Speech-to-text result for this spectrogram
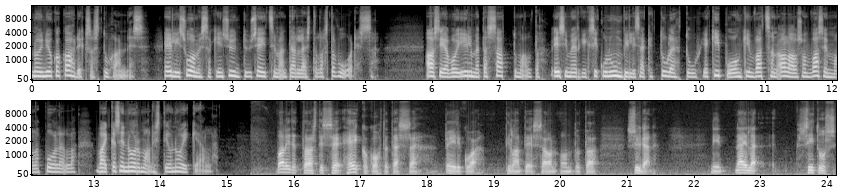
noin joka kahdeksas tuhannes, eli Suomessakin syntyy seitsemän tällaista lasta vuodessa. Asia voi ilmetä sattumalta, esimerkiksi kun umpilisäke tulehtuu ja kipu onkin vatsan alaosan vasemmalla puolella, vaikka se normaalisti on oikealla. Valitettavasti se heikko kohta tässä peilikuvatilanteessa on, on tota sydän. Niin näillä situs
